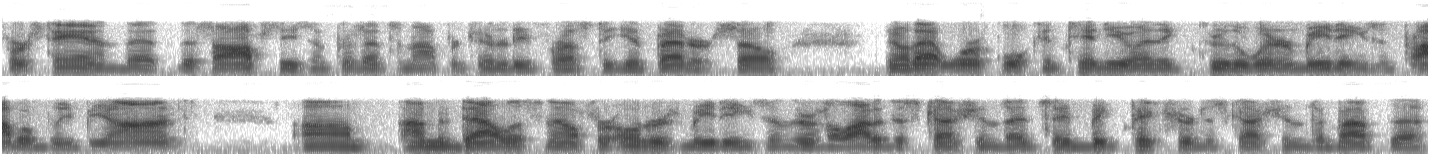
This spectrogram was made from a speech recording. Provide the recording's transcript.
firsthand that this off season presents an opportunity for us to get better. So you know that work will continue. I think through the winter meetings and probably beyond. Um, I'm in Dallas now for owners meetings, and there's a lot of discussions. I'd say big picture discussions about the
